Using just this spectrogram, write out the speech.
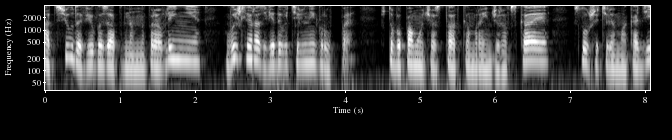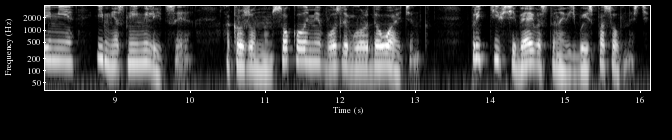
Отсюда в юго-западном направлении вышли разведывательные группы, чтобы помочь остаткам рейнджеров Ская, слушателям Академии и местной милиции, окруженным соколами возле города Уайтинг, прийти в себя и восстановить боеспособность.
